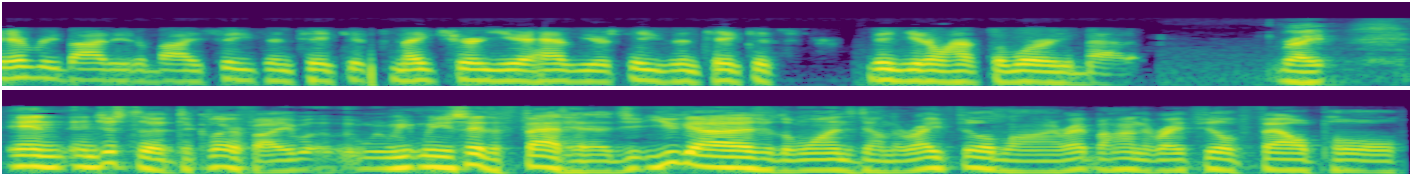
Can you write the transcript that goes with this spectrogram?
everybody to buy season tickets. Make sure you have your season tickets, then you don't have to worry about it. Right. And and just to, to clarify, when, you say the fatheads, you guys are the ones down the right field line, right behind the right field foul pole.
